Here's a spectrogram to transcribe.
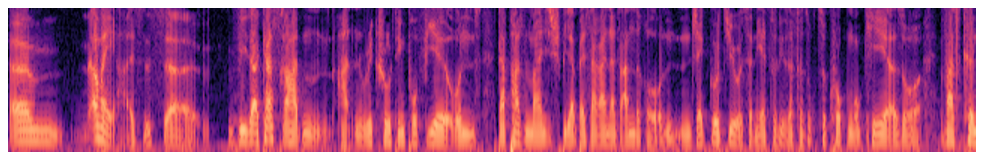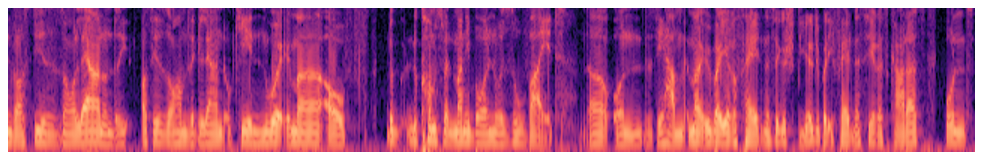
Ähm, aber ja, es ist, äh, wieder Castra hat ein, hat ein Recruiting-Profil und da passen manche Spieler besser rein als andere und Jack Goodhue ist dann jetzt so dieser Versuch zu gucken, okay, also was können wir aus dieser Saison lernen und aus dieser Saison haben sie gelernt, okay, nur immer auf, du, du kommst mit Moneyball nur so weit. Ne? Und sie haben immer über ihre Verhältnisse gespielt, über die Verhältnisse ihres Kaders und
